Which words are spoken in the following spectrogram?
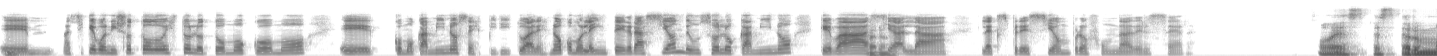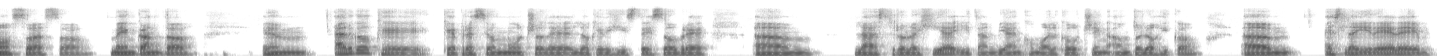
Mm. Em, así que bueno, y yo todo esto lo tomo como, eh, como caminos espirituales, ¿no? Como la integración de un solo camino que va hacia la, expresión profunda del ser. Oh, es, hermoso eso, me encanta. Em, algo que, que, aprecio mucho de lo que dijiste sobre la astrología y también como el coaching ontológico es la idea de,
